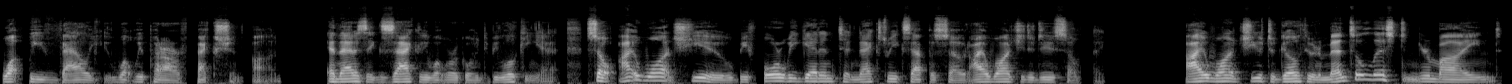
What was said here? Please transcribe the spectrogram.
What we value, what we put our affection on. And that is exactly what we're going to be looking at. So I want you, before we get into next week's episode, I want you to do something. I want you to go through a mental list in your mind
